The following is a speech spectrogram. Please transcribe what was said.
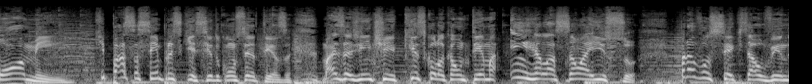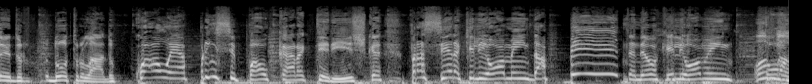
Homem, que passa sempre esquecido com certeza. Mas a gente quis colocar um tema em relação a isso. Pra você que tá ouvindo aí do, do outro lado, qual é a principal característica pra ser aquele homem da pi, entendeu? Aquele homem Homão. top,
